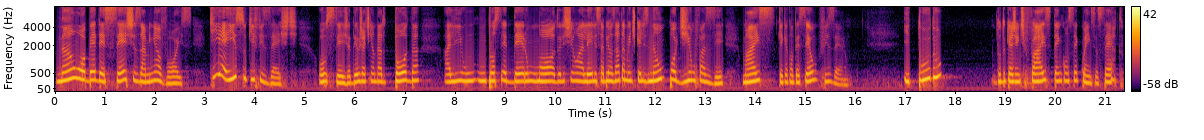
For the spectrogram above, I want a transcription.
não obedecestes a minha voz. Que é isso que fizeste? Ou seja, Deus já tinha dado toda ali um, um, proceder, um modo, eles tinham a lei, eles sabiam exatamente o que eles não podiam fazer. Mas o que, que aconteceu? Fizeram. E tudo, tudo que a gente faz tem consequências, certo?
